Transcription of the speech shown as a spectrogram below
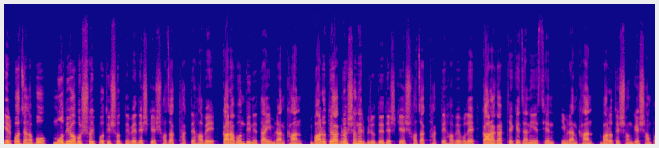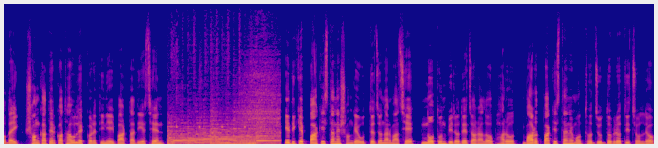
এরপর জানাব, মোদি অবশ্যই প্রতিশোধ নেবে, দেশকে সজাগ থাকতে হবে, কারাবন্দী নেতা ইমরান খান। ভারতীয় আগ্রাসনের বিরুদ্ধে দেশকে সজাগ থাকতে হবে বলে কারাগার থেকে জানিয়েছেন ইমরান খান। ভারতের সঙ্গে সাম্প্রদায়িক সংঘাতের কথা উল্লেখ করে তিনি এই বার্তা দিয়েছেন। এদিকে পাকিস্তানের সঙ্গে উত্তেজনার মাঝে নতুন বিরোধে জড়ালো ভারত। ভারত পাকিস্তানের মধ্যে যুদ্ধবিরতি চললেও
